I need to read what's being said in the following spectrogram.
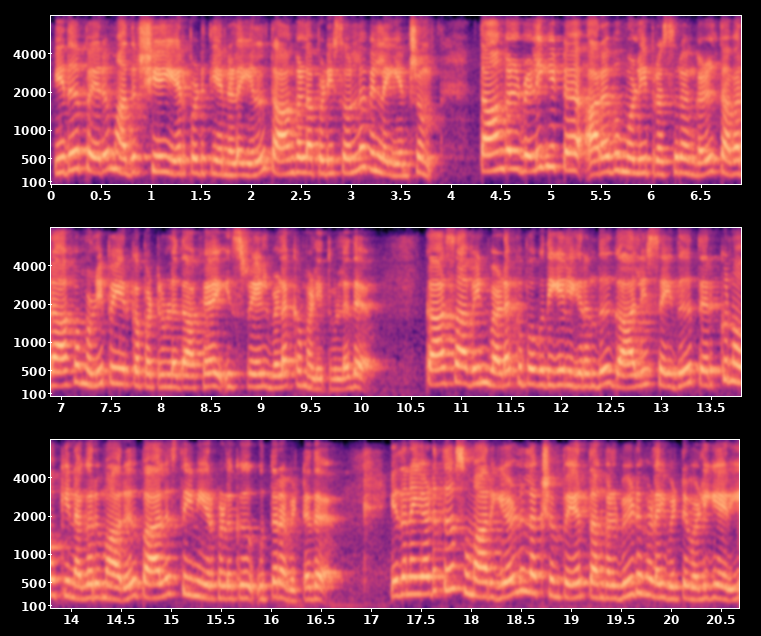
இது பெரும் அதிர்ச்சியை ஏற்படுத்திய நிலையில் தாங்கள் அப்படி சொல்லவில்லை என்றும் தாங்கள் வெளியிட்ட அரபு மொழி பிரசுரங்கள் தவறாக மொழிபெயர்க்கப்பட்டுள்ளதாக இஸ்ரேல் விளக்கம் அளித்துள்ளது காசாவின் வடக்கு பகுதியில் இருந்து காலி செய்து தெற்கு நோக்கி நகருமாறு பாலஸ்தீனியர்களுக்கு உத்தரவிட்டது. இதனையடுத்து சுமார் ஏழு லட்சம் பேர் தங்கள் வீடுகளை விட்டு வெளியேறி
